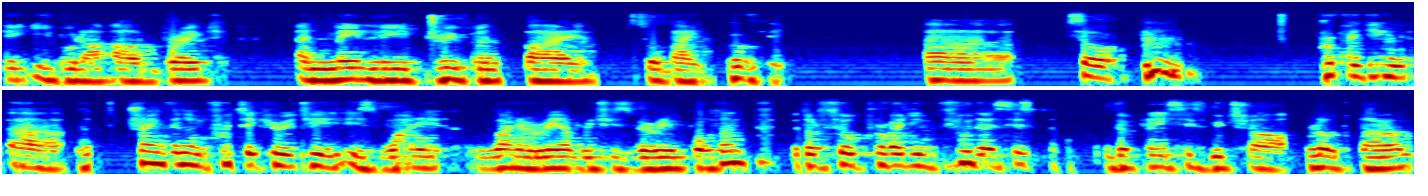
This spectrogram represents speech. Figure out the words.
the Ebola outbreak and mainly driven by so by COVID. Uh, so providing uh, strengthening food security is one one area which is very important, but also providing food assistance to the places which are locked down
